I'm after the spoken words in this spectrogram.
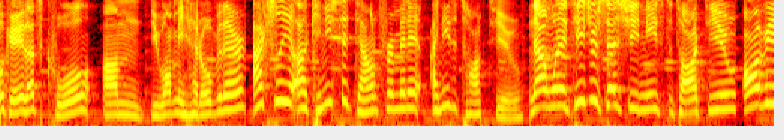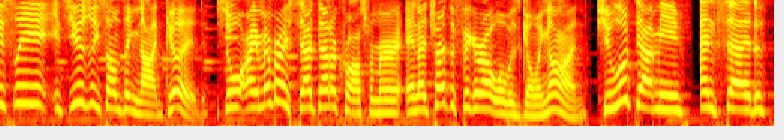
okay, that's cool. Um, do you want me to head over there? Actually, uh, can you sit down for a minute? I need to talk to you. Now, when a teacher says she needs to talk to you, obviously, it's usually something not good. So I remember I sat down across from her and I tried to figure out what was going on. She looked at me and said,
